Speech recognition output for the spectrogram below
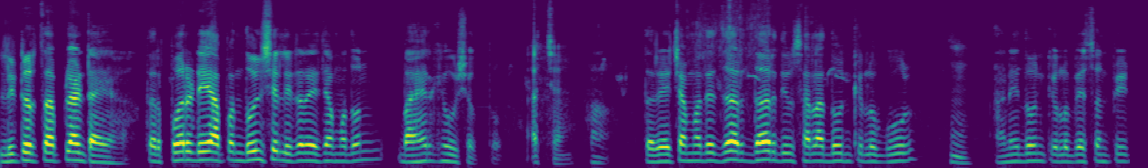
लिटरचा प्लांट आहे हा. तर पर डे आपण दोनशे लिटर याच्यामधून बाहेर घेऊ शकतो. अच्छा. तर याच्यामध्ये जर दर दिवसाला दोन किलो गूळ हं. आणि दोन किलो बेसन पीठ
